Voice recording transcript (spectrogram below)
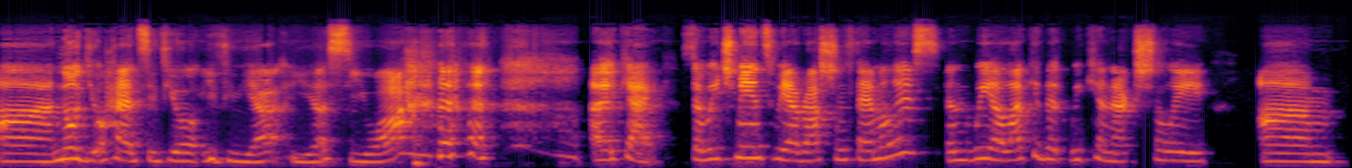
Uh, nod your heads if you're if you yeah yes you are. okay, so which means we are Russian families, and we are lucky that we can actually um,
